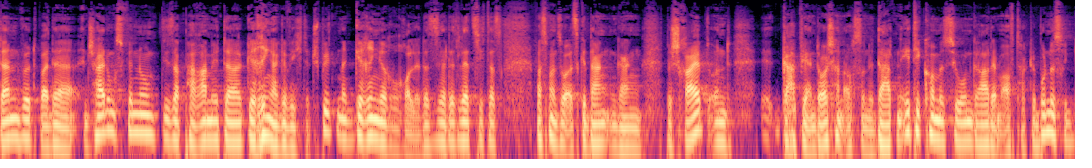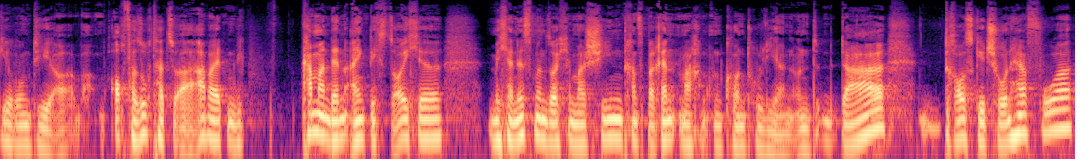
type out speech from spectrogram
dann wird bei der Entscheidungsfindung dieser Parameter geringer gewichtet, spielt eine geringere Rolle. Das ist ja letztlich das, was man so als Gedankengang beschreibt und äh, gab ja in Deutschland auch so eine Datenethikkommission, gerade im Auftrag der Bundesregierung, die äh, auch versucht hat zu erarbeiten, wie kann man denn eigentlich solche Mechanismen, solche Maschinen transparent machen und kontrollieren. Und da draus geht schon hervor,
